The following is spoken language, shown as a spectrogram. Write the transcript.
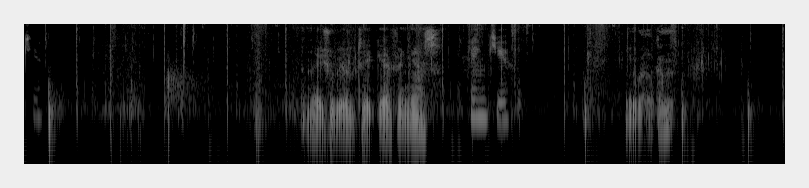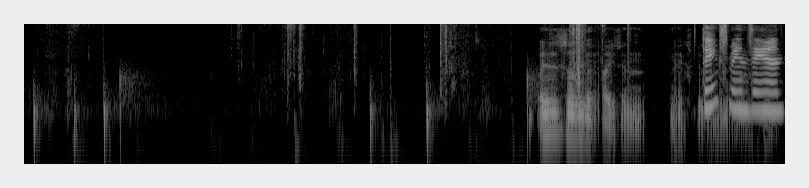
Thank you. And you should be able to take everything. Yes, Thank you. you're welcome. Where's this other guy? Oh, he's in next. Thanks, of the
